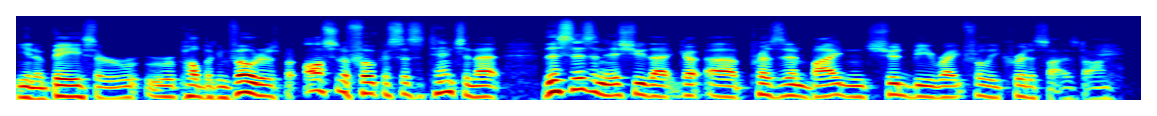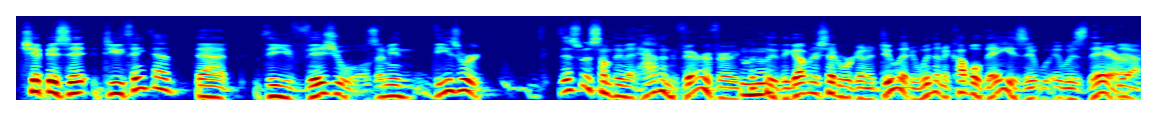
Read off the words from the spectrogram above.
you know, base or Republican voters, but also to focus his attention that this is an issue that uh, President Biden should be rightfully criticized on. Chip, is it? Do you think that that the visuals? I mean, these were this was something that happened very, very quickly. Mm-hmm. The governor said we're going to do it, and within a couple days, it, it was there, yeah.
